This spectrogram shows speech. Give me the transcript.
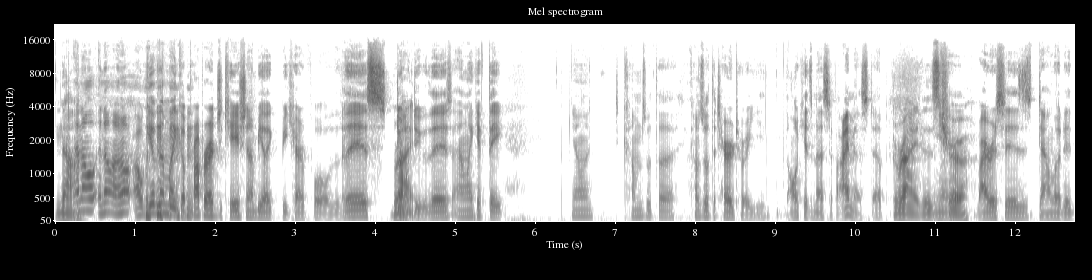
no. And I'll, and I'll, I'll give them like a proper education. I'll be like, be careful of this. Don't Right. do this. And like, if they, you know, it comes with the comes with the territory. All kids messed up. I messed up. Right, that's You know, true. Viruses downloaded,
